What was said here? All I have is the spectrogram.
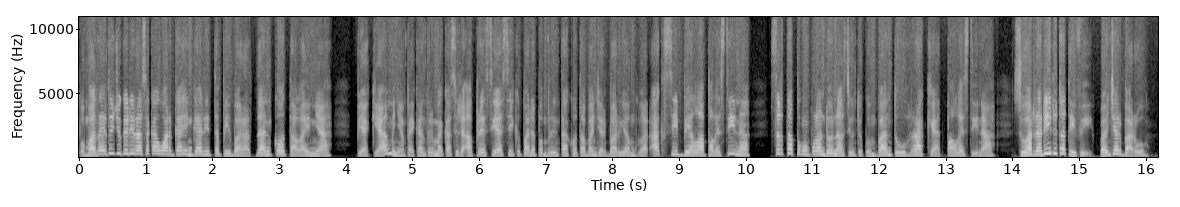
Pembantai itu juga dirasakan warga hingga di tepi barat dan kota lainnya. Pihaknya menyampaikan terima kasih dan apresiasi kepada pemerintah kota Banjarbaru yang menggelar aksi bela Palestina serta pengumpulan donasi untuk membantu rakyat Palestina. Suardadi Duta TV, Banjarbaru.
